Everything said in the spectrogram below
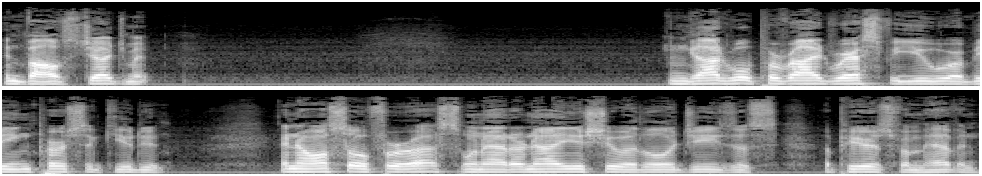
involves judgment. And God will provide rest for you who are being persecuted, and also for us when Adonai Yeshua, the Lord Jesus, appears from heaven.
